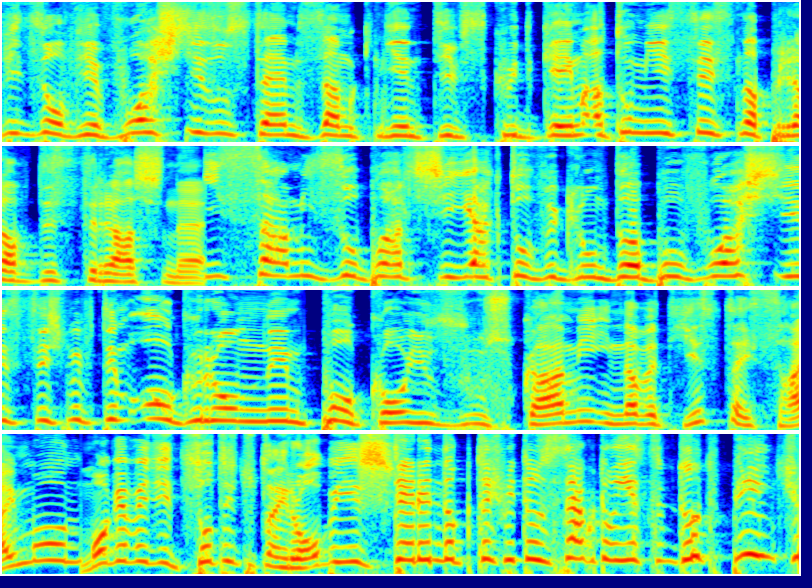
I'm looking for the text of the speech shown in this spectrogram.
Widzowie, właśnie zostałem zamknięty w Squid Game, a to miejsce jest naprawdę straszne. I sami zobaczcie jak to wygląda, bo właśnie jesteśmy w tym ogromnym pokoju z łóżkami i nawet jest tutaj Simon? Mogę wiedzieć, co ty tutaj robisz? Cztery, no ktoś mi tu zamknął, jestem tu od pięciu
